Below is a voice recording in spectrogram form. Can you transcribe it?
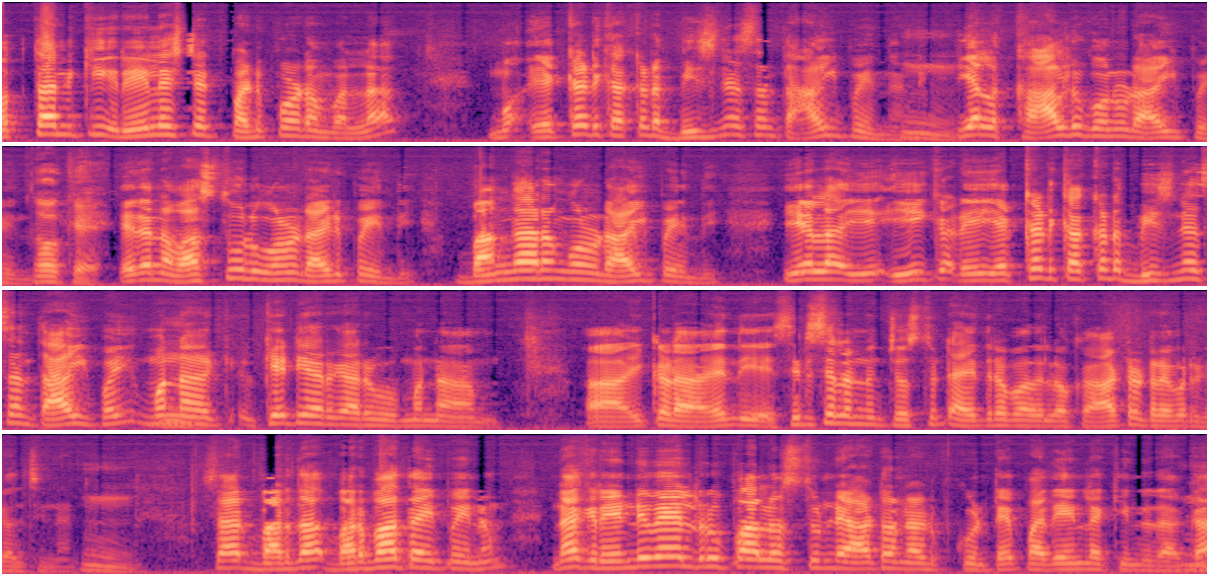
మొత్తానికి రియల్ ఎస్టేట్ పడిపోవడం వల్ల ఎక్కడికక్కడ బిజినెస్ అంతా ఆగిపోయిందండి. ఇలా కాళ్ళు కొనుడు ఆగిపోయింది. ఓకే. ఏదైనా వస్తువులు కొనుడు ఆగిపోయింది. బంగారం కొనుడు ఆగిపోయింది. ఇలా ఇక్కడ ఎక్కడికక్కడ బిజినెస్ అంతా ఆగిపోయి మొన్న కేటీఆర్ గారు మొన్న ఇక్కడ ఏంది సిరిసిల్ల నుంచి వస్తుంటే హైదరాబాద్లో ఒక ఆటో డ్రైవర్ కలిసిందండి సార్ బర్దా బర్బాత్ అయిపోయినాం. నాకు రెండు వేల రూపాయలు వస్తుండే ఆటో నడుపుకుంటే పదేళ్ళ కింద దాకా.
